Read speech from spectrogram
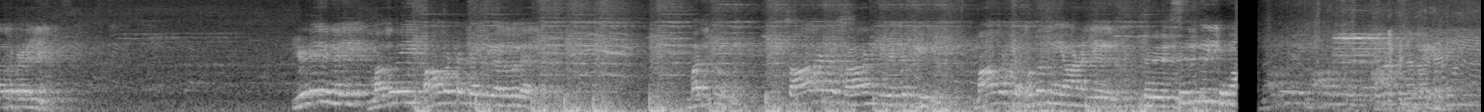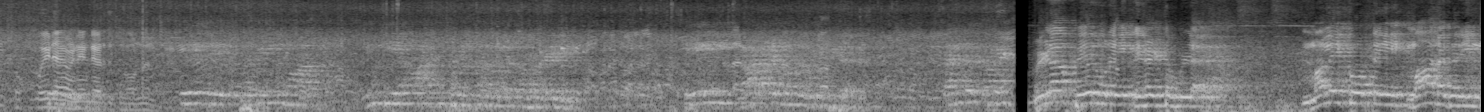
அவர்களையும் இடைநிலை மதுரை மாவட்ட கல்வி அலுவலர் மற்றும் சாரண சாரணி இயக்கத்தில் மாவட்ட முதன்மை ஆணையர் திரு செல்வி குமார். பின்னால் ஆல்ரெடி போயிட மலைக்கோட்டை மாநகரின்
